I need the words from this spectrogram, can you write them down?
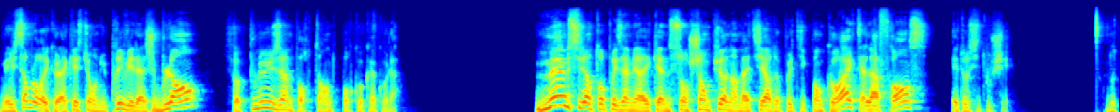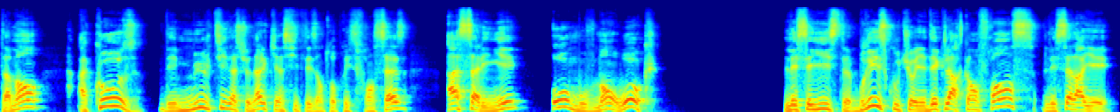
Mais il semblerait que la question du privilège blanc soit plus importante pour Coca-Cola. Même si les entreprises américaines sont championnes en matière de politiquement correct, la France est aussi touchée. Notamment à cause des multinationales qui incitent les entreprises françaises à s'aligner au mouvement woke. L'essayiste Brice Couturier déclare qu'en France, les salariés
